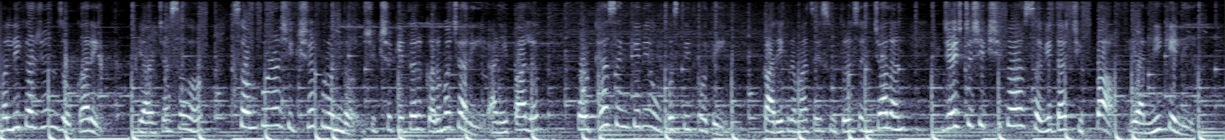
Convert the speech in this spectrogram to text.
मल्लिकार्जुन जोकारे यांच्यासह संपूर्ण शिक्षक वृंद शिक्षकेतर कर्मचारी आणि पालक मोठ्या संख्येने उपस्थित होते. कार्यक्रमाचे सूत्रसंचालन ज्येष्ठ शिक्षिका सविता चिप्पा यांनी केले.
